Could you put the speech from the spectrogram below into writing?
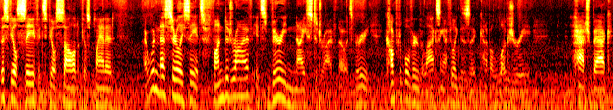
This feels safe, it feels solid, it feels planted. I wouldn't necessarily say it's fun to drive. It's very nice to drive, though. It's very comfortable, very relaxing. I feel like this is a kind of a luxury hatchback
